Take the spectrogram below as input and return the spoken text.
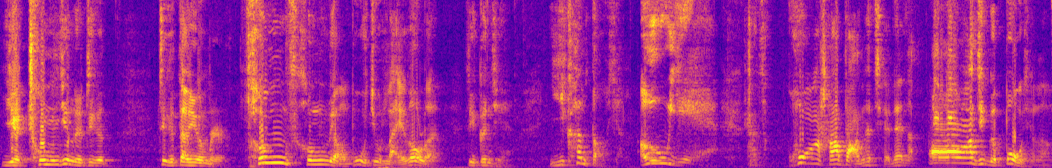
也冲进了这个这个单元门，蹭蹭两步就来到了这跟前。一看倒下了，哦耶！这咵嚓把那钱袋子啊就给抱下来了，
